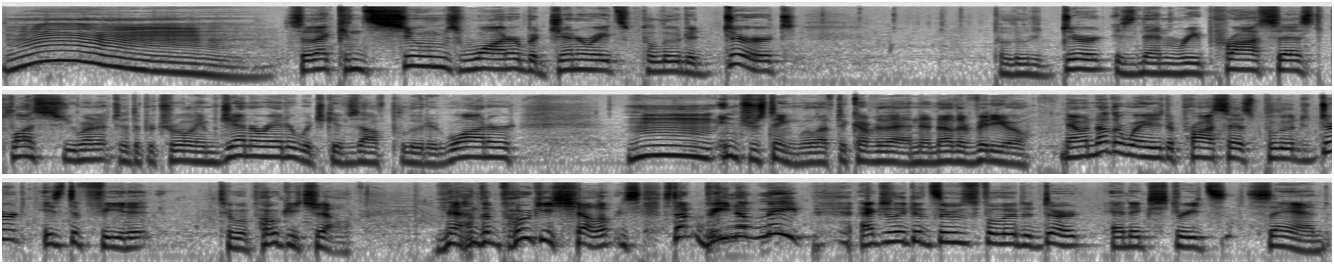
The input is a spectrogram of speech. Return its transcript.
Mmm. So that consumes water but generates polluted dirt. Polluted dirt is then reprocessed, plus you run it to the petroleum generator, which gives off polluted water. Hmm, interesting. We'll have to cover that in another video. Now, another way to process polluted dirt is to feed it to a Pokeshell. Now, the Pokeshell, stop beating up Meep, actually consumes polluted dirt and excretes sand.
